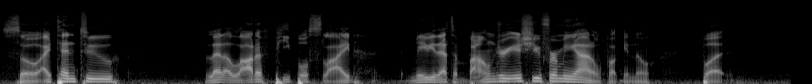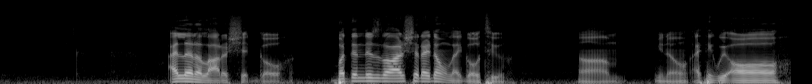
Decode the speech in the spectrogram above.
So I tend to let a lot of people slide. Maybe that's a boundary issue for me. I don't fucking know. But I let a lot of shit go. But then there's a lot of shit I don't let go to. Um, you know, I think we all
